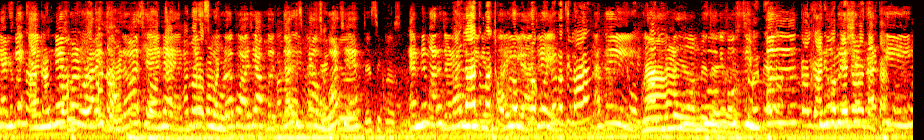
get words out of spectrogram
કેમ કે એમને પણ મારે જાણવા છે અને એમને પણ ઓળખવા છે આ બધા જેટલા ઊભા છે. જય શ્રી કૃષ્ણ. એમને મારે જણાવવું છે કે ભાઈ આજે આ કઈ નાનું અમથું કે બહુ સિમ્પલ inauguration નથી.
